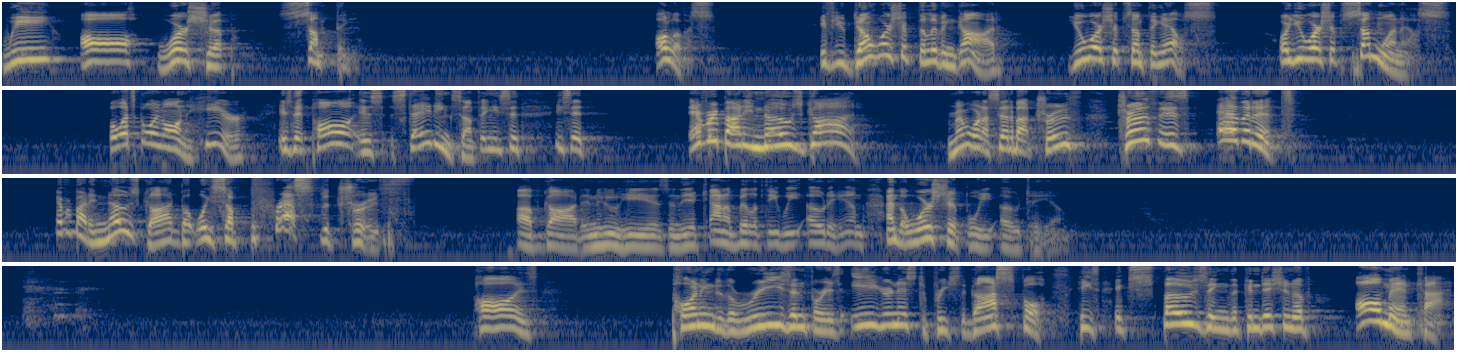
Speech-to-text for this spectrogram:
We all worship something. All of us. If you don't worship the living God, you worship something else or you worship someone else. But what's going on here is that Paul is stating something. He said, he said, everybody knows God. Remember what I said about truth? Truth is evident. Everybody knows God, but we suppress the truth of God and who He is and the accountability we owe to Him and the worship we owe to Him. Paul is pointing to the reason for his eagerness to preach the gospel. He's exposing the condition of all mankind.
